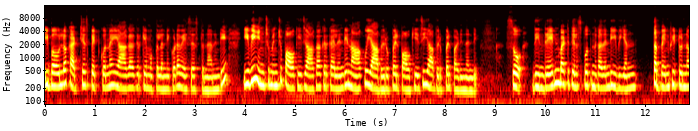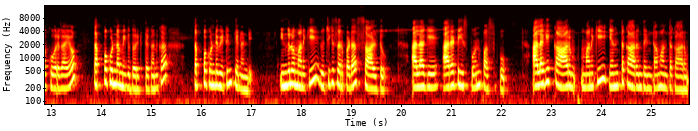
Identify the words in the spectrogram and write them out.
ఈ బౌల్లో కట్ చేసి పెట్టుకున్న ఈ ఆగాకరికాయ ముక్కలన్నీ కూడా వేసేస్తున్నానండి. ఇవి ఇంచుమించు పావు కేజీ ఆగాకరికాయలండి. నాకు యాభై రూపాయలు పావు కేజీ యాభై రూపాయలు పడిందండి. సో దీని రేట్ని బట్టి తెలిసిపోతుంది కదండి. ఇవి ఎంత బెనిఫిట్ ఉన్న కూరగాయో తప్పకుండా మీకు దొరికితే కనుక తప్పకుండా వీటిని తినండి. ఇందులో మనకి రుచికి సరిపడా సాల్ట్ అలాగే అర టీ స్పూన్ పసుపు అలాగే కారం. మనకి ఎంత కారం తింటామో అంత కారం.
